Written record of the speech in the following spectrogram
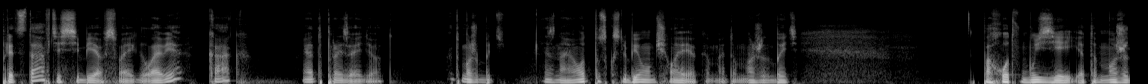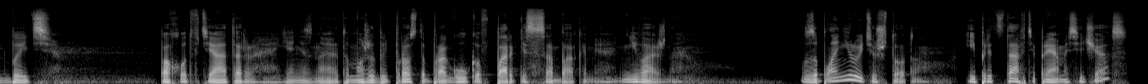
Представьте себе в своей голове, как это произойдет. Это может быть, не знаю, отпуск с любимым человеком. Это может быть поход в музей. Это может быть поход в театр. Я не знаю. Это может быть просто прогулка в парке с собаками. Неважно. Запланируйте что-то и представьте прямо сейчас,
